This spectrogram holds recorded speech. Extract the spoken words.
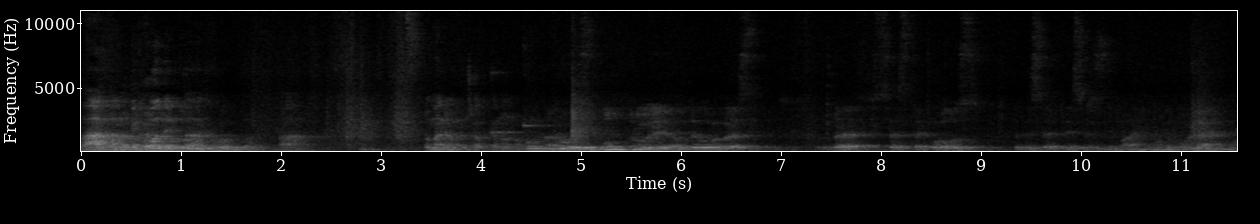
А, там підходить, Тут так? підходить, так. А, то мене початка, ну ну. Пункт другий. Пункт другий. ЛТОВС. ВССТ Колос. 50 тисяч знімаємо, додаємо.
